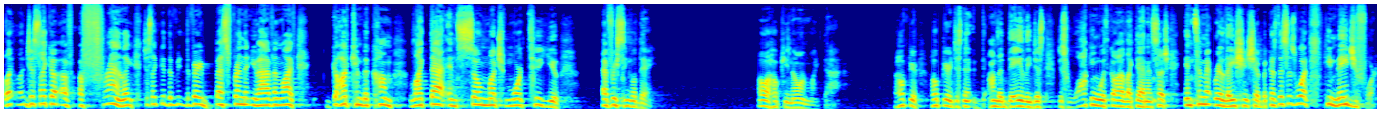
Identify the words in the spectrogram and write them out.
like just like a, a, friend, like just like the, the very best friend that you have in life. God can become like that and so much more to you every single day. Oh, I hope you know Him like that. I hope you're, hope you're just on the daily, just, just walking with God like that in such intimate relationship because this is what He made you for.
